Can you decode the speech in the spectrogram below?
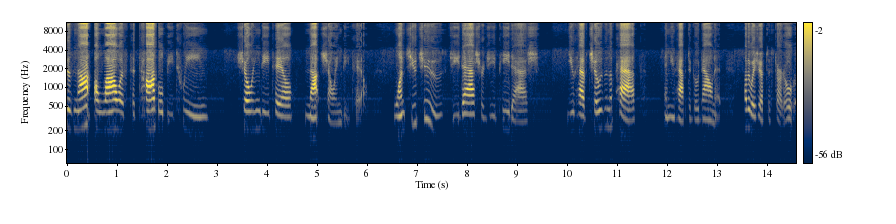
does not allow us to toggle between showing detail, not showing detail. Once you choose G- dash or GP-, dash, you have chosen a path, and you have to go down it. Otherwise, you have to start over.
